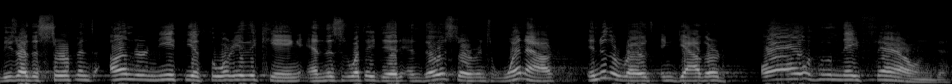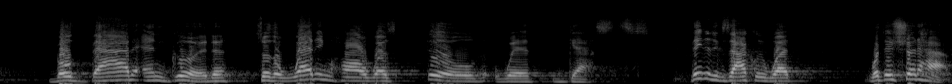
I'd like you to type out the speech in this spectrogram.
these are the servants underneath the authority of the king, and this is what they did. And those servants went out into the roads and gathered all whom they found, both bad and good. So the wedding hall was filled with guests. They did exactly what, what they should have.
